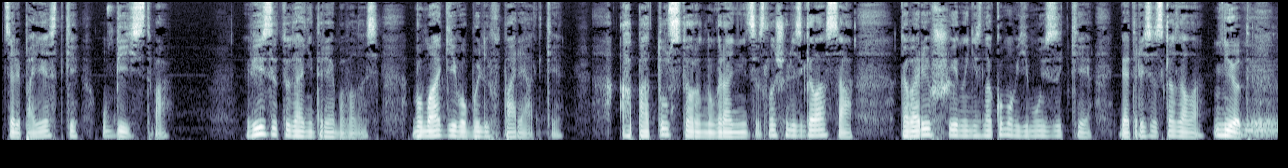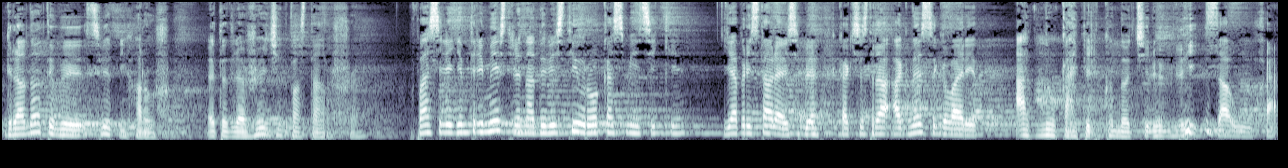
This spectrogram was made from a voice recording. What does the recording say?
цель поездки – убийство. Визы туда не требовалось, бумаги его были в порядке. А по ту сторону границы слышались голоса, говорившие на незнакомом ему языке. Беатриса сказала, «Нет, гранатовый цвет нехорош. Это для женщин постарше». В последнем триместре надо вести урок косметики. Я представляю себе, как сестра Агнеса говорит, «Одну капельку ночи любви за ухо».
